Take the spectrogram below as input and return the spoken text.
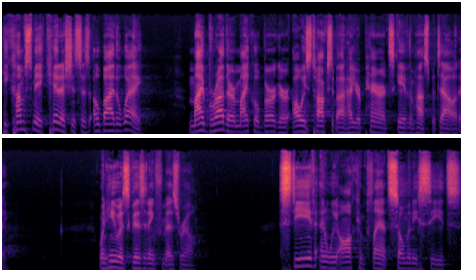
He comes to me at Kiddush and says, Oh, by the way, my brother, Michael Berger, always talks about how your parents gave them hospitality when he was visiting from Israel. Steve and we all can plant so many seeds.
